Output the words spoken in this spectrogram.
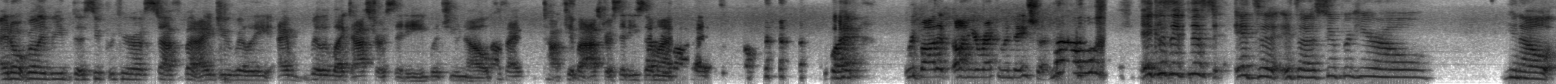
I don't really read the superhero stuff, but I do really, I really liked Astro City, which you know, because I talked to you about Astro City so much. But, what? We bought it on your recommendation. Well, because it, it just, it's a, it's a superhero, you know,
